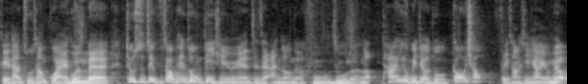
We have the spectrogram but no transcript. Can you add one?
给它组上拐棍呗，就是这幅照片中地勤人员正在安装的辅助轮了。它又被叫做高翘，非常形象，有没有？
